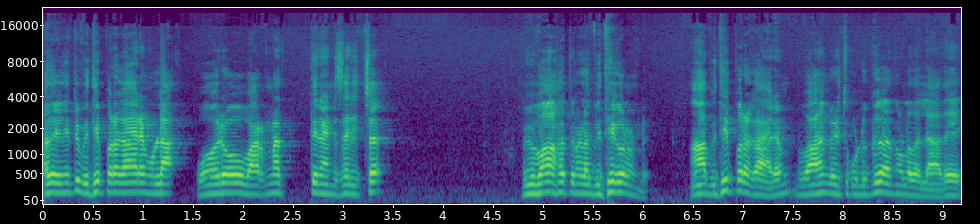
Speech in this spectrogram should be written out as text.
അത് കഴിഞ്ഞിട്ട് വിധിപ്രകാരമുള്ള ഓരോ വർണത്തിനനുസരിച്ച് വിവാഹത്തിനുള്ള വിധികളുണ്ട്. ആ വിധിപ്രകാരം വിവാഹം കഴിച്ച് കൊടുക്കുക എന്നുള്ളതല്ലാതെ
